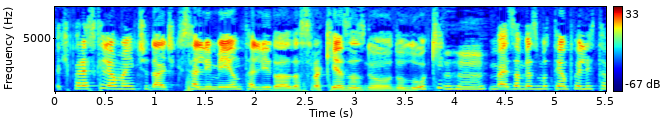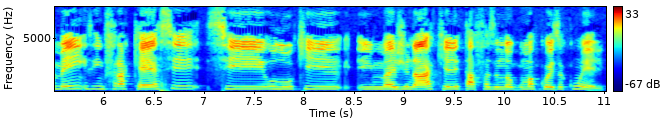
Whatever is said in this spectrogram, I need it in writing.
É que parece que ele é uma entidade que se alimenta ali da- das fraquezas do, do Luke. Uhum. Mas ao mesmo tempo ele também enfraquece se o Luke imaginar que ele tá fazendo alguma coisa com ele.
